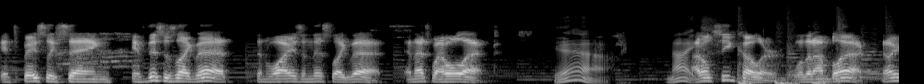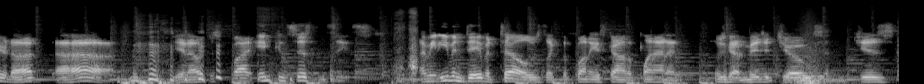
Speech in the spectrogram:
it's basically saying if this is like that, then why isn't this like that? And that's my whole act. Yeah. Nice. I don't see color. Well, then I'm black. No, you're not. Aha. You know, just find inconsistencies. I mean, even Dave Attell, who's like the funniest guy on the planet, who's got midget jokes and jizz,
